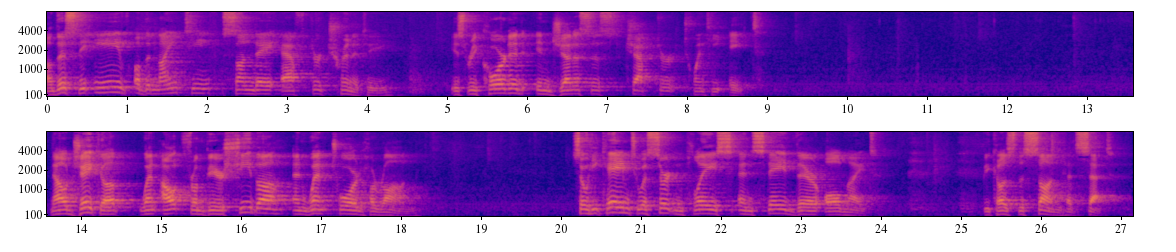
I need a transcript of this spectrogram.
On this, the eve of the 19th Sunday after Trinity, is recorded in Genesis chapter 28. Now Jacob went out from Beersheba and went toward Haran. So he came to a certain place and stayed there all night, because the sun had set.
